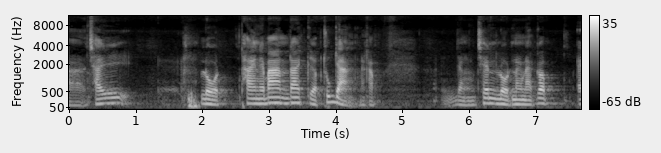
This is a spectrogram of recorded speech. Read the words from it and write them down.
าใช้โหลดภายในบ้านได้เกือบทุกอย่างนะครับ อย่างเช่นโหลดหนักๆก็แอ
